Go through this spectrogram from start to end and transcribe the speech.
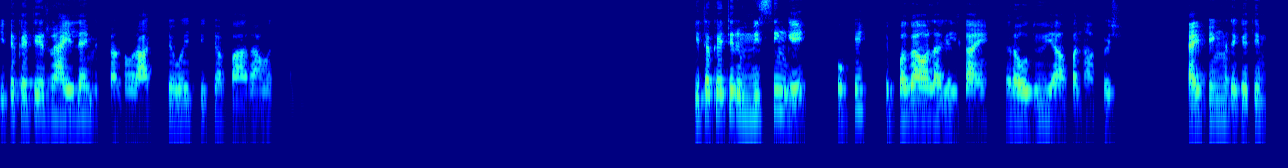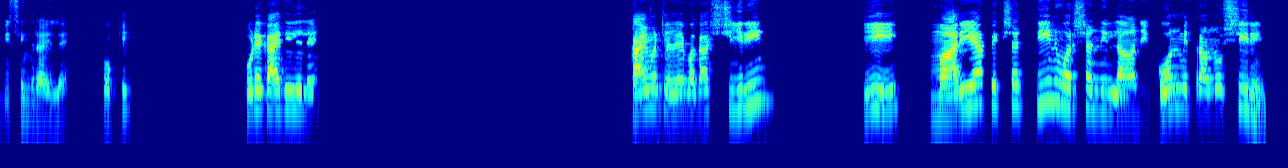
इथे काहीतरी राहिलंय मित्रांनो. राजचे वय तिच्या बारा वर्षांनी इथं काहीतरी मिसिंग आहे. ओके ते बघावं लागेल काय राहू देऊया आपण हा क्वेश्चन टायपिंगमध्ये काहीतरी मिसिंग राहिलंय. ओके पुढे काय दिलेलं आहे? काय म्हटलेलं आहे बघा? शिरीन ही मारियापेक्षा तीन वर्षांनी लहान आहे. कोण मित्रांनो? शिरीन.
